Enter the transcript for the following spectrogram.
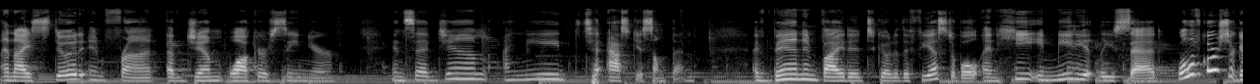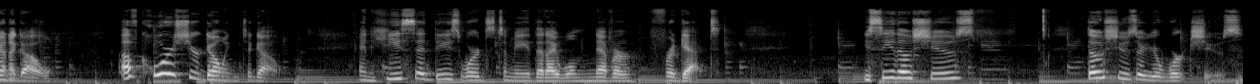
And I stood in front of Jim Walker Sr. and said, Jim, I need to ask you something. I've been invited to go to the Fiesta Bowl. And he immediately said, Well, of course you're going to go. Of course you're going to go. And he said these words to me that I will never forget. You see those shoes? Those shoes are your work shoes.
